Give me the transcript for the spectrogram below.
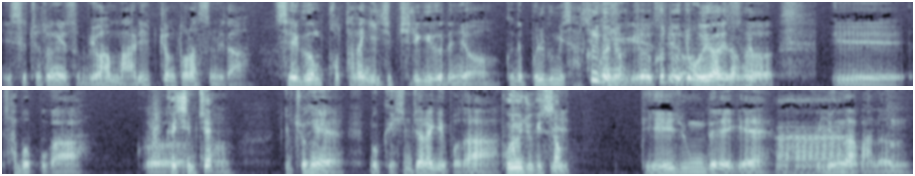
이 서초동에서 묘한 말이 좀 돌았습니다. 세금 포탈한 27억이거든요. 근데 벌금이 40억이었어요. 그러니까요. 저- 그것도 좀 의아하더라고요. 이 사법부가 그 괘씸죄? 일종의 뭐 괘씸죄라기보다 보여주기성? 이 대중들에게. 그 영합하는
